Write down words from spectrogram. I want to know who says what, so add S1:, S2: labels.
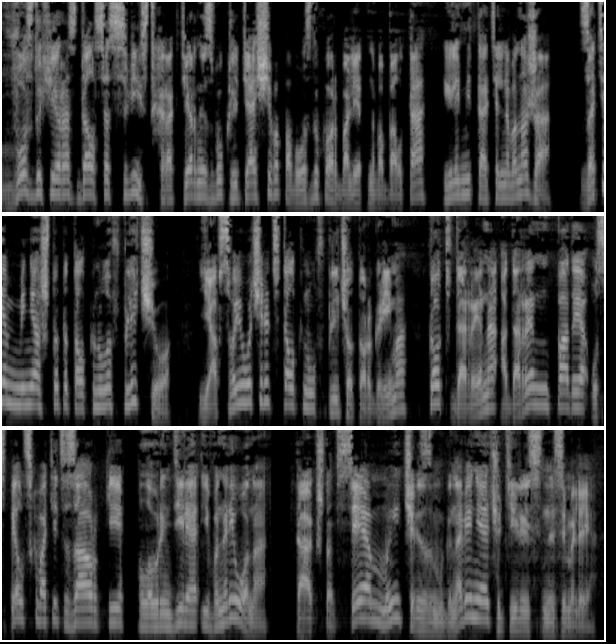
S1: В воздухе раздался свист, характерный звук летящего по воздуху арбалетного болта или метательного ножа. Затем меня что-то толкнуло в плечо. Я, в свою очередь, толкнул в плечо Торгрима, тот Дарена, а Дарен, падая, успел схватить за руки Лаурендиля и Ванариона, так что все мы через мгновение очутились на земле.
